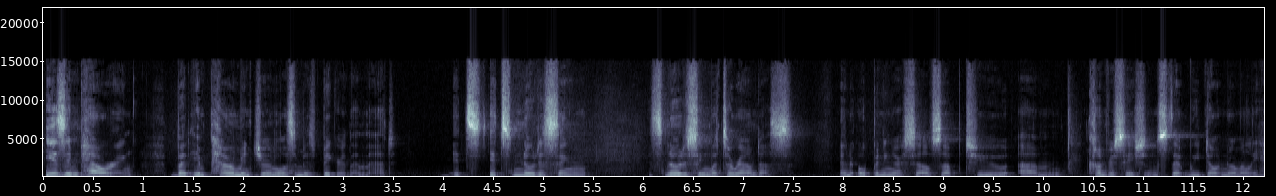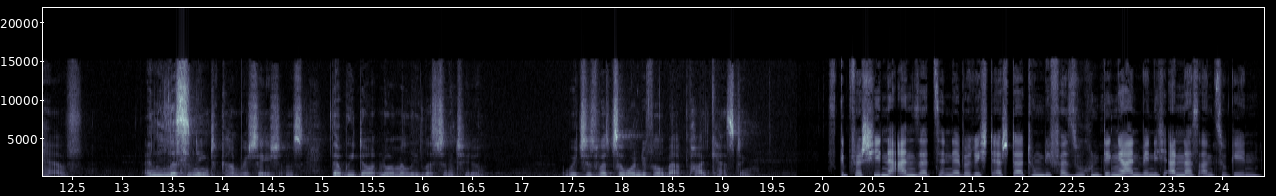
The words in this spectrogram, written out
is empowering, but empowerment journalism is bigger than that. It's, it's, noticing, it's noticing what's around us and opening ourselves up to um, conversations that we don't normally have and listening to conversations that we don't normally listen to, which is what's so wonderful about podcasting. Es gibt verschiedene Ansätze in der Berichterstattung, die versuchen, Dinge ein wenig anders anzugehen.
